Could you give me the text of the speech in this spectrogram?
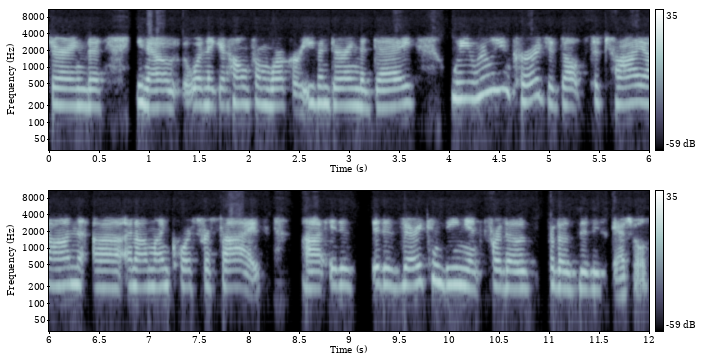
during the you know when they get home from work or even during the day. We really encourage adults to try on uh, an online course for size. Uh, it is it is very convenient for those for those busy schedules.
